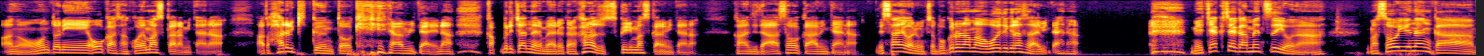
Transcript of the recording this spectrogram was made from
あの、本当に大川さん超えますからみたいな。あと、春樹くんとケイヤみたいな、カップルチャンネルもやるから彼女作りますからみたいな感じで、あ、そうか、みたいな。で、最後にもちょっと僕の名前覚えてくださいみたいな。めちゃくちゃがめついよな。まあそういうなんか、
